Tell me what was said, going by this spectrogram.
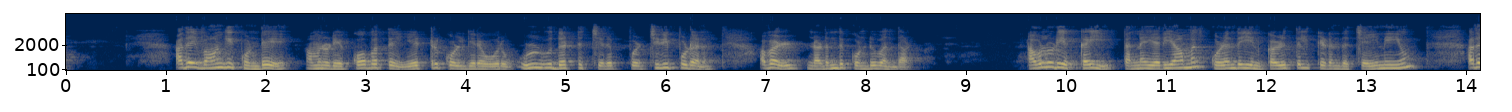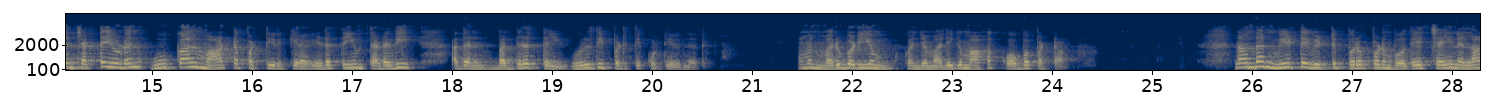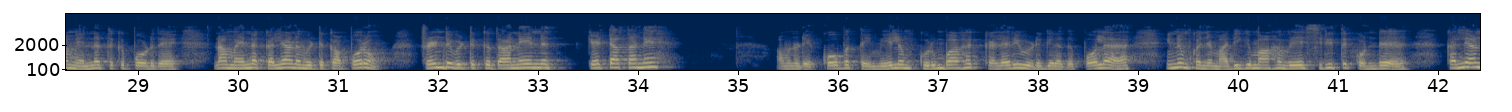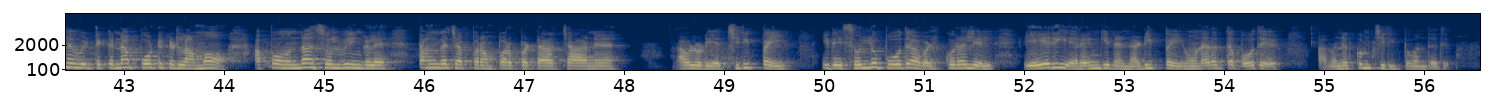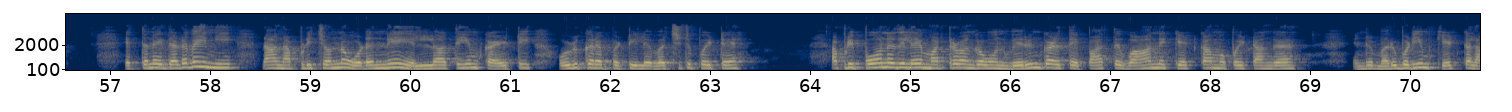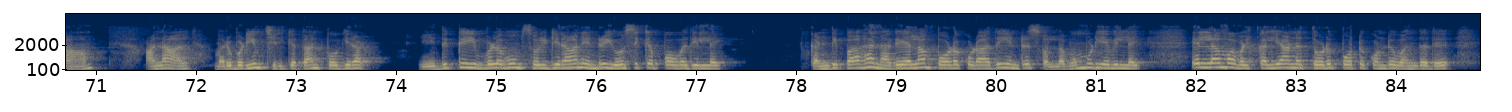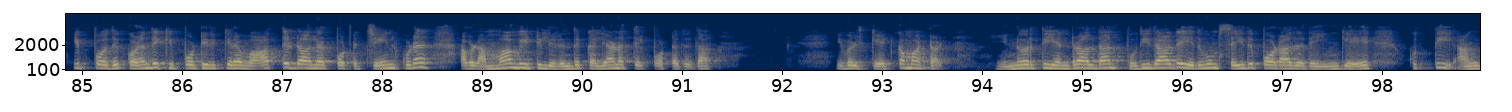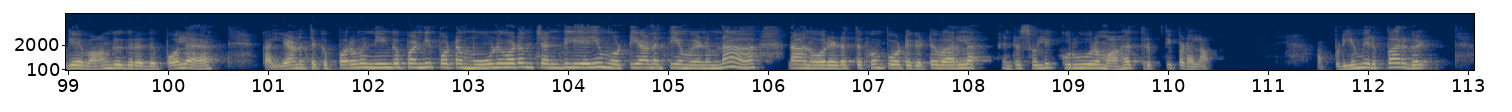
அதை வாங்கி கொண்டே அவனுடைய கோபத்தை ஏற்றுக்கொள்கிற ஒரு உள்வுதட்டு சிரிப்பு சிரிப்புடன் அவள் நடந்து கொண்டு வந்தாள். அவளுடைய கை தன்னை அறியாமல் குழந்தையின் கழுத்தில் கிடந்த செயினையும் அதன் சட்டையுடன் ஊக்கால் மாட்டப்பட்டிருக்கிற இடத்தையும் தடவி அதன் பத்திரத்தை உறுதிப்படுத்தி கொண்டிருந்தது. அவன் மறுபடியும் கொஞ்சம் அதிகமாக கோபப்பட்டான். நான் தான் வீட்டை விட்டு புறப்படும் போதே செயின் எல்லாம் என்னத்துக்கு போடுதே? நாம என்ன கல்யாண வீட்டுக்கா போறோம்? ஃப்ரெண்டு வீட்டுக்கு தானேன்னு கேட்டா தானே? அவனுடைய கோபத்தை மேலும் குறும்பாக கிளறி விடுகிறது போல இன்னும் கொஞ்சம் அதிகமாகவே சிரித்து கொண்டு கல்யாண வீட்டுக்குன்னா போட்டுக்கிடலாமோ? அப்போவும் தான் சொல்வீங்களே தங்க சப்பரம் புறப்பட்டாச்சான்னு? அவளுடைய சிரிப்பை இதை சொல்லும் போது அவள் குரலில் ஏறி இறங்கின நடிப்பை உணர்ந்த போது அவனுக்கும் சிரிப்பு வந்தது. எத்தனை தடவை நீ நான் அப்படி சொன்ன உடனே எல்லாத்தையும் கழட்டி ஒழுக்கரப்பட்டியில வச்சுட்டு போயிட்டேன் அப்படி போனதிலே மற்றவங்க உன் வெறுங்கழத்தை பார்த்து வான்னு கேட்காம போயிட்டாங்க? என்று மறுபடியும் கேட்கலாம். ஆனால் மறுபடியும் சிரிக்கத்தான் போகிறாள். எதுக்கு இவ்வளவும் சொல்கிறான்? என்று யோசிக்கப் போவதில்லை. கண்டிப்பாக நகையெல்லாம் போடக்கூடாது என்று சொல்லவும் முடியவில்லை. எல்லாம் அவள் கல்யாணத்தோடு போட்டுக்கொண்டு வந்தது. இப்போது குழந்தைக்கு போட்டிருக்கிற வாத்து டாலர் போட்ட செயின் கூட அவள் அம்மா வீட்டிலிருந்து கல்யாணத்தில் போட்டதுதான். இவள் கேட்க மாட்டாள். இன்னொருத்தி என்றால்தான் புதிதாக எதுவும் செய்து போடாததை இங்கே குத்தி அங்கே வாங்குகிறது போல. கல்யாணத்துக்கு பிறகு நீங்க பண்ணி போட்ட மூணு வடம் சங்கிலியையும் ஒட்டியானத்தையும் வேணும்னா நான் ஒரு இடத்துக்கும் போட்டுக்கிட்டு வரல என்று சொல்லி குரூரமாக திருப்திப்படலாம். அப்படியும் இருப்பார்கள்.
